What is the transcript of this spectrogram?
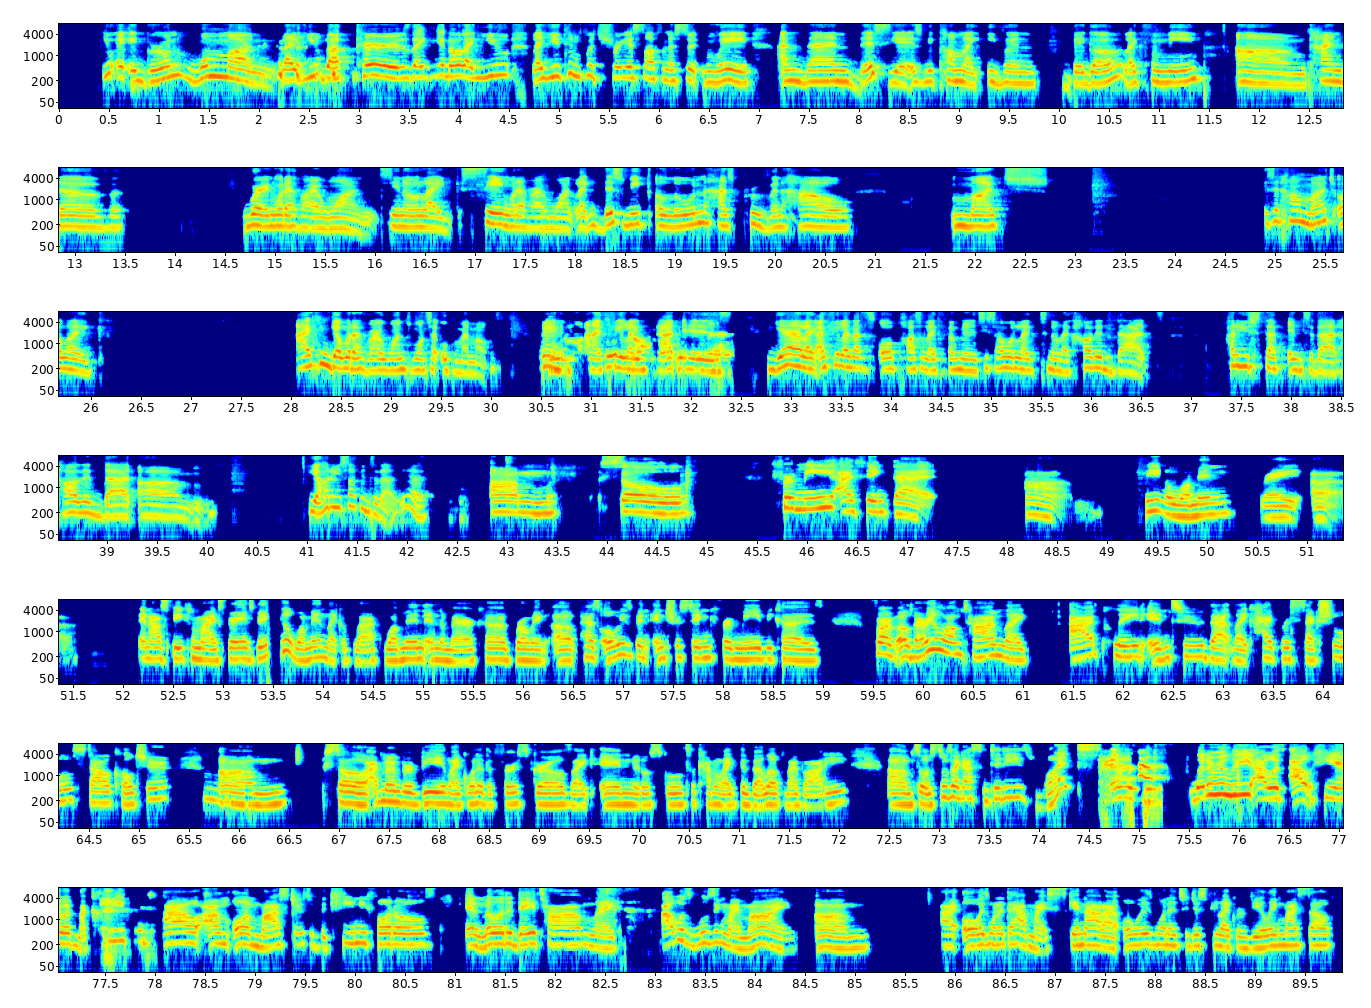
you a grown woman. Like you got curves. Like you know like you like you can portray yourself in a certain way. And then this year it's become like even bigger. Like for me um kind of wearing whatever i want you know like saying whatever i want. Like this week alone has proven how much is it how much? Or like I can get whatever I want once I open my mouth. You know and i feel like that is yeah like i feel like that's all part of like femininity. So i would like to know like how did that how do you step into that? How did that um yeah how do you step into that? Yeah. Um so for me i think that um being a woman right uh and I'll speak from my experience being a woman, like a Black woman in America growing up, has always been interesting for me because for a very long time, like I played into that like hypersexual style culture. Mm-hmm. Um, so I remember being like one of the first girls like in middle school to kind of like develop my body. Um, so as soon as I got some titties, what? It was literally I was out here with my cleavage out. I'm on MySpace with bikini photos in the middle of the daytime. Like I was losing my mind. Um, I always wanted to have my skin out. I always wanted to just be like revealing myself.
